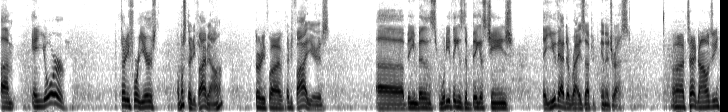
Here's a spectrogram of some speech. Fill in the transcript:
Um, in your 34 years, almost 35 now, huh? 35. 35 years uh, being in business, what do you think is the biggest change that you've had to rise up and address? Uh, technology.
